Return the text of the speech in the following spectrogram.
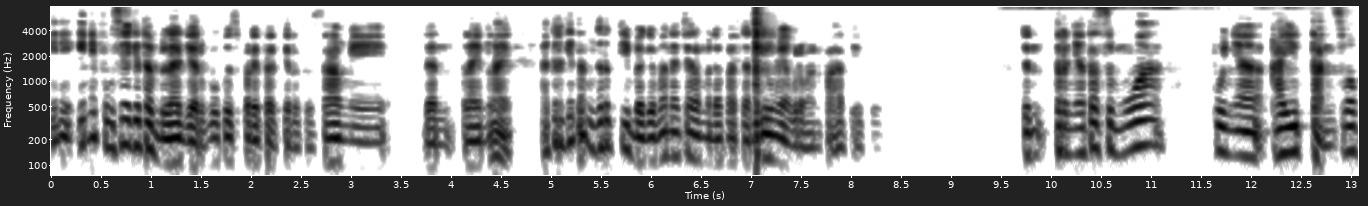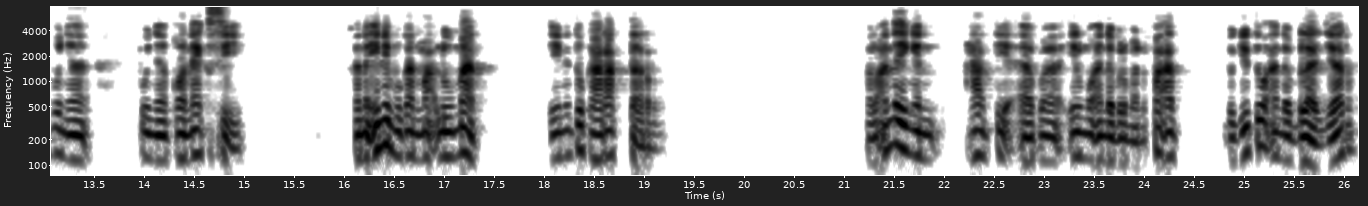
ini ini fungsinya kita belajar buku seperti Tadkiratul Sami dan lain-lain agar kita ngerti bagaimana cara mendapatkan ilmu yang bermanfaat itu dan ternyata semua punya kaitan, semua punya punya koneksi. Karena ini bukan maklumat, ini tuh karakter. Kalau Anda ingin hati apa ilmu Anda bermanfaat, begitu Anda belajar,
